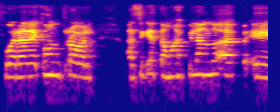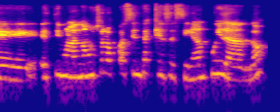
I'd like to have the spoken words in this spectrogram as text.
fuera de control. Así que estamos eh, estimulando mucho a los pacientes que se sigan cuidando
